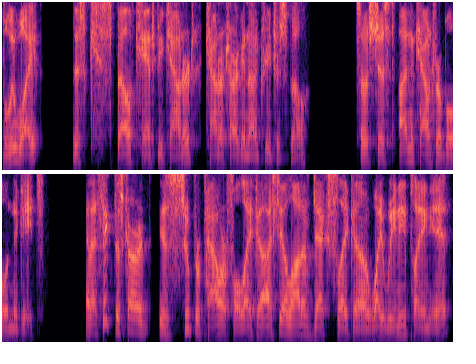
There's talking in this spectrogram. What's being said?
blue white. This spell can't be countered. Counter target non creature spell. So it's just uncounterable negate. And I think this card is super powerful. Like uh, I see a lot of decks like uh, White Weenie playing it,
